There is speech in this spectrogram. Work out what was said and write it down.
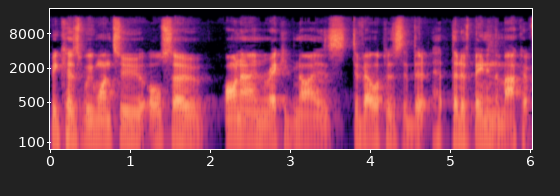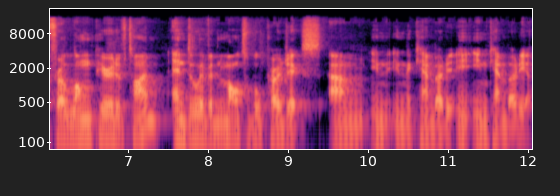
because we want to also honor and recognize developers that, that have been in the market for a long period of time and delivered multiple projects um, in, in, the Cambodia, in, in Cambodia.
